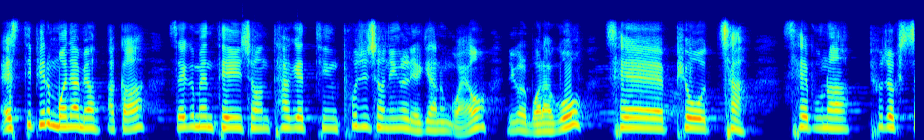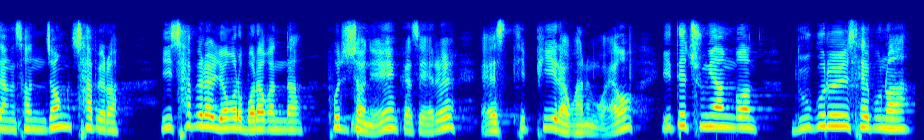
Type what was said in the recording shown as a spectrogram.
STP는 뭐냐면 아까 segmentation, targeting, positioning을 얘기하는 거예요. 이걸 뭐라고? 세표차, 세분화, 표적시장 선정, 차별화. 이 차별화를 영어로 뭐라고 한다? positioning. 그래서 얘를 STP라고 하는 거예요. 이때 중요한 건 누구를 세분화?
